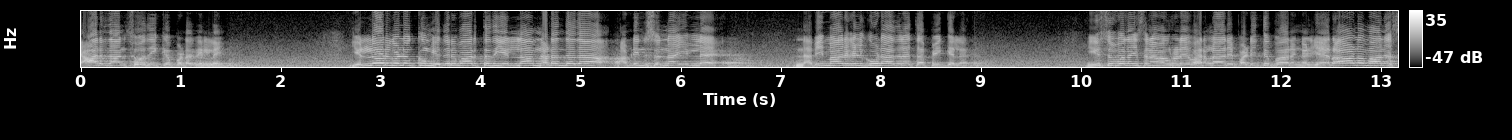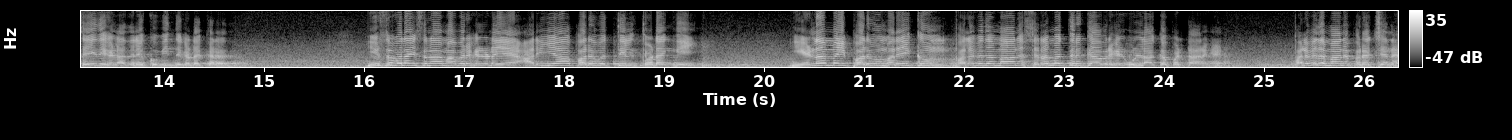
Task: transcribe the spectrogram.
யார்தான் சோதிக்கப்படவில்லை. எல்லோர்களுக்கும் எதிர்பார்த்தது எல்லாம் நடந்ததா அப்படின்னு சொன்னால் இல்லை. நபிமார்கள் கூட அதில் தப்பிக்கலை. யூசுப் அலை இஸ்லாம் அவர்களுடைய வரலாறு படித்து பாருங்கள். ஏராளமான செய்திகள் அதில் குவிந்து கிடக்கிறது. யூசுப் அலை இஸ்லாம் அவர்களுடைய அரியா பருவத்தில் தொடங்கி இளமை பருவம் வரைக்கும் பலவிதமான சிரமத்திற்கு அவர்கள் உள்ளாக்கப்பட்டார்கள். பலவிதமான பிரச்சனை.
